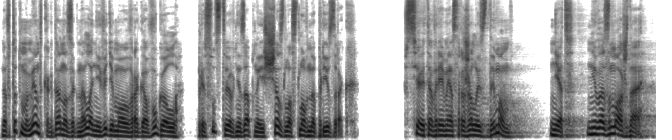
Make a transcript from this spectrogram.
но в тот момент, когда она загнала невидимого врага в угол, присутствие внезапно исчезло, словно призрак. «Всё это время я сражалась с дымом? Нет, невозможно!»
